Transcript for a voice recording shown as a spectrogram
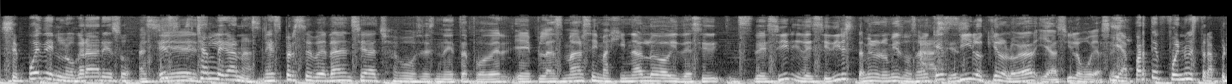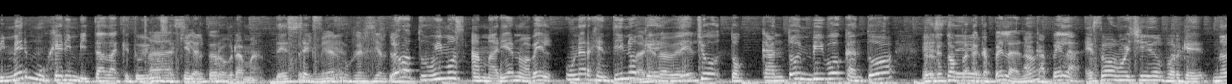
se pueden lograr eso. Así es. echarle ganas. Es perseverancia, chavos, es neta poder eh, plasmarse, imaginarlo y deci- decir y decidirse también uno mismo. ¿Saben qué? Es. Sí lo quiero lograr y así lo voy a hacer. Y aparte fue nuestra primer mujer invitada que tuvimos Ah, aquí en el programa de Sex Primer mujer, cierto. Luego tuvimos a Mariano Abel, un argentino Mariano que de hecho to- cantó en vivo, cantó este, Pero cantó a- a capela, ¿no? A capela. Estuvo muy chido porque no,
